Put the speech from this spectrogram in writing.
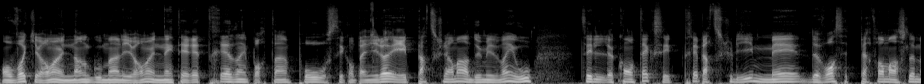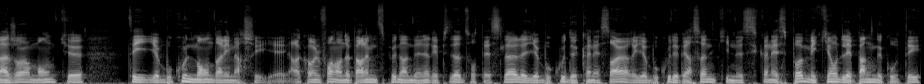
On voit qu'il y a vraiment un engouement, il y a vraiment un intérêt très important pour ces compagnies-là, et particulièrement en 2020 où le contexte est très particulier, mais de voir cette performance-là majeure montre que il y a beaucoup de monde dans les marchés. Encore une fois, on en a parlé un petit peu dans le dernier épisode sur Tesla. il y a beaucoup de connaisseurs et il y a beaucoup de personnes qui ne s'y connaissent pas, mais qui ont de l'épargne de côté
